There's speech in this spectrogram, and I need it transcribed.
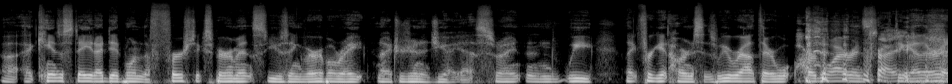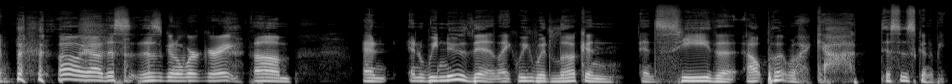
uh, at Kansas State. I did one of the first experiments using variable rate nitrogen and GIS, right? And we like forget harnesses. We were out there hardwiring stuff together, and oh yeah, this this is going to work great. Um, and and we knew then, like we would look and and see the output. We're like, God, this is going to be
